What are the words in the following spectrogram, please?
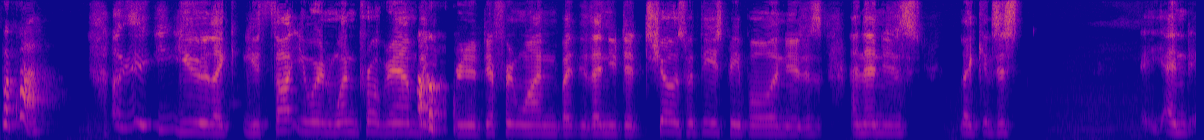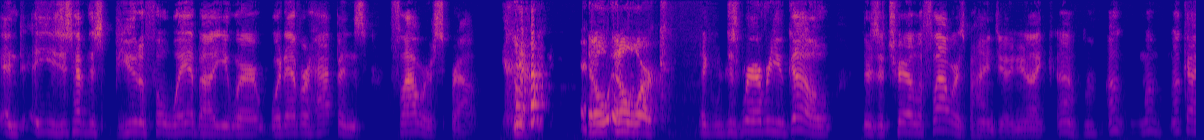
Pourquoi? Oh, You like you thought you were in one program, but you were in a different one. But then you did shows with these people, and you just and then you just like it's just and and you just have this beautiful way about you where whatever happens, flowers sprout. Yeah, it'll it'll work. Like just wherever you go, there's a trail of flowers behind you, and you're like, oh, well, oh, well, okay.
